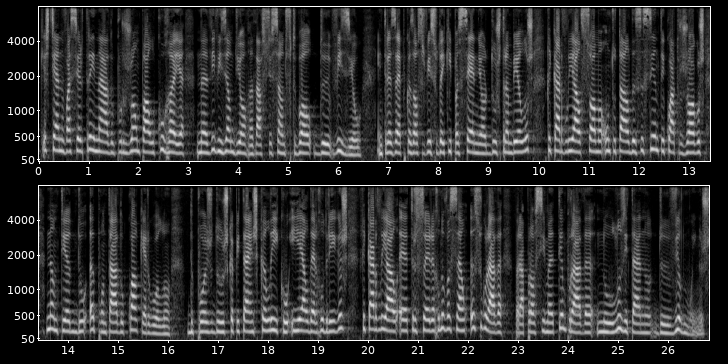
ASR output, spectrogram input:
que este ano vai ser treinado por João Paulo Correia na divisão de honra da Associação de Futebol de Viseu. Em três épocas ao serviço da equipa sénior dos Trambelos, Ricardo Leal soma um total de 64 jogos, não tendo apontado qualquer golo. Depois dos capitães Calico e Helder Rodrigues, Ricardo Leal é a terceira renovação assegurada para a próxima temporada no Lusitano de Vildemunhos.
